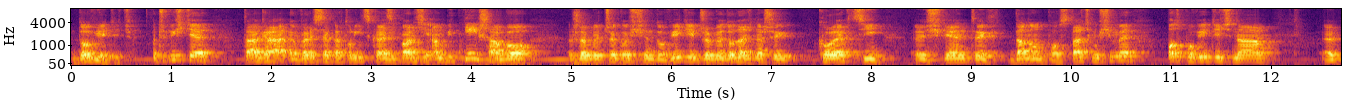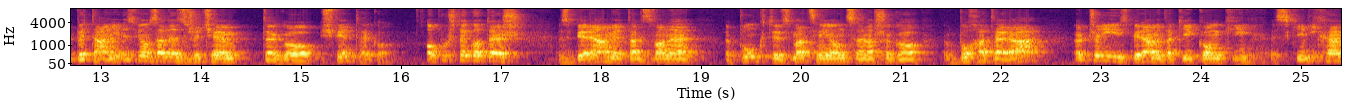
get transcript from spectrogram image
dowiedzieć. Oczywiście ta gra, wersja katolicka jest bardziej ambitniejsza, bo żeby czegoś się dowiedzieć, żeby dodać naszej kolekcji e, świętych daną postać, musimy odpowiedzieć na e, pytanie związane z życiem tego świętego. Oprócz tego też zbieramy tak zwane punkty wzmacniające naszego bohatera, e, czyli zbieramy takie ikonki z kielichem,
